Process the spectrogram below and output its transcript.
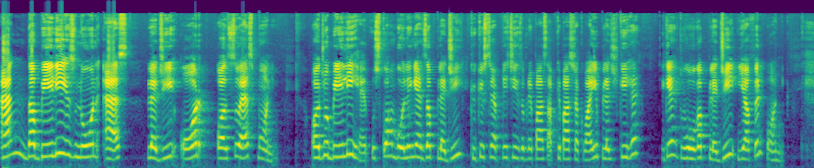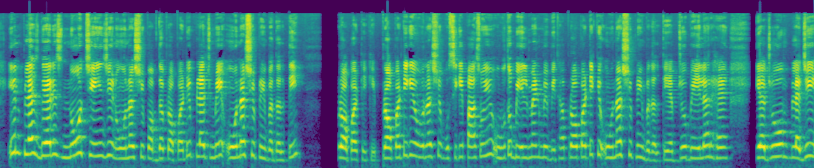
and the bailee is known as pledgee और ऑल्सो एज पॉनी और जो बेली है, उसको हम बोलेंगे एज अ प्लेजी क्योंकि उसने अपनी चीज़ अपने पास, आपके पास रखवाई प्लेज की है, ठीक है? तो वो होगा प्लेजी या फिर pawnee in pledge there is no change in ownership of the property pledge में ओनरशिप नहीं बदलती। प्रॉपर्टी की। प्रॉपर्टी की ओनरशिप उसी के पास हुई, वो तो बेलमेंट में भी था। प्रॉपर्टी की ओनरशिप नहीं बदलती है। जो बेलर है या जो प्लेजी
